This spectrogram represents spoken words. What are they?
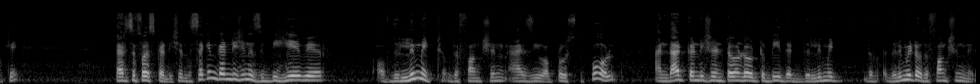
okay that is the first condition. The second condition is the behavior of the limit of the function as you approach the pole and that condition turned out to be that the limit the, the limit of the function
